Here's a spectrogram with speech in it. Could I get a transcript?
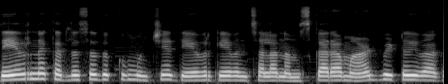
ದೇವ್ರನ್ನ ಕದಲಿಸೋದಕ್ಕೂ ಮುಂಚೆ ದೇವ್ರಿಗೆ ಒಂದ್ಸಲ ನಮಸ್ಕಾರ ಮಾಡಿಬಿಟ್ಟು ಇವಾಗ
